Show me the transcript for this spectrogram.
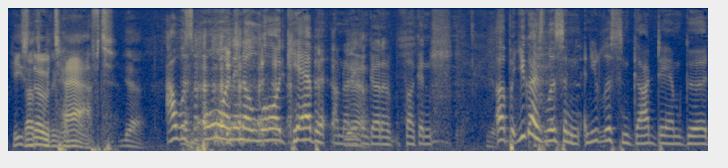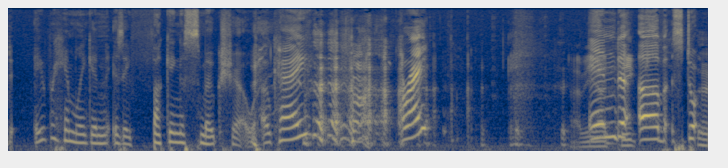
he's That's no what he looked like. Taft. Yeah. I was born in a log cabin. I'm not Yeah. even gonna fucking. Uh, but you guys listen, and you listen goddamn good. Abraham Lincoln is a fucking smoke show. Okay. All right. I mean, End I, think- of story. Uh,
